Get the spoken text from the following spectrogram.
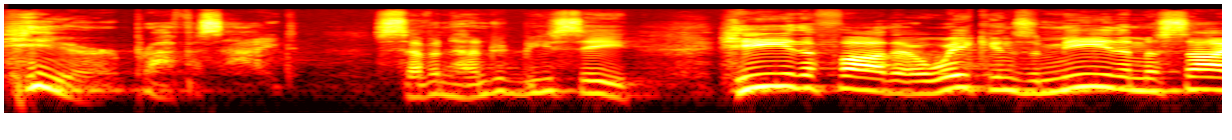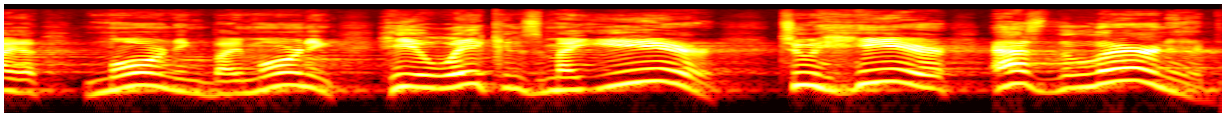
Here prophesied 700 BC. He, the Father, awakens me, the Messiah, morning by morning. He awakens my ear to hear as the learned.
